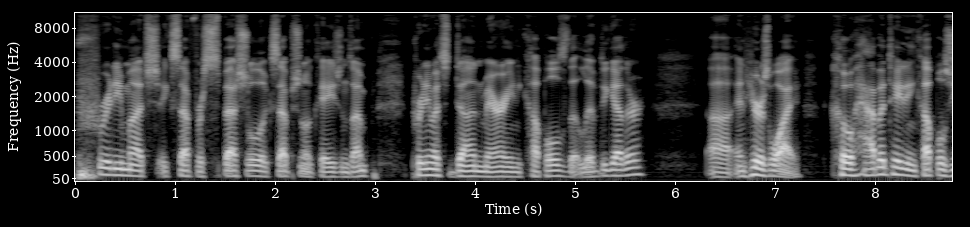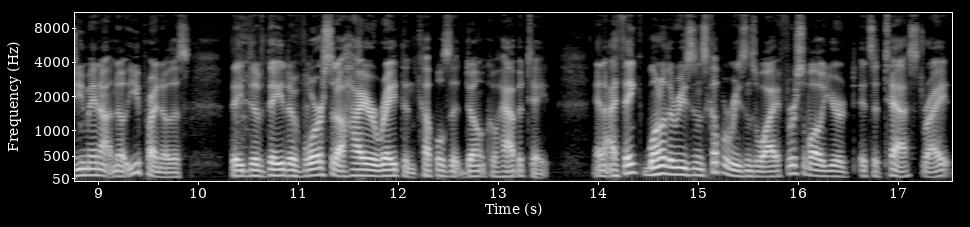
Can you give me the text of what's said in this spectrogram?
pretty much, except for special exceptional occasions, I'm pretty much done marrying couples that live together. Uh, and here's why: cohabitating couples. You may not know. You probably know this. They di- they divorce at a higher rate than couples that don't cohabitate. And I think one of the reasons, a couple of reasons why. First of all, you're it's a test, right?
